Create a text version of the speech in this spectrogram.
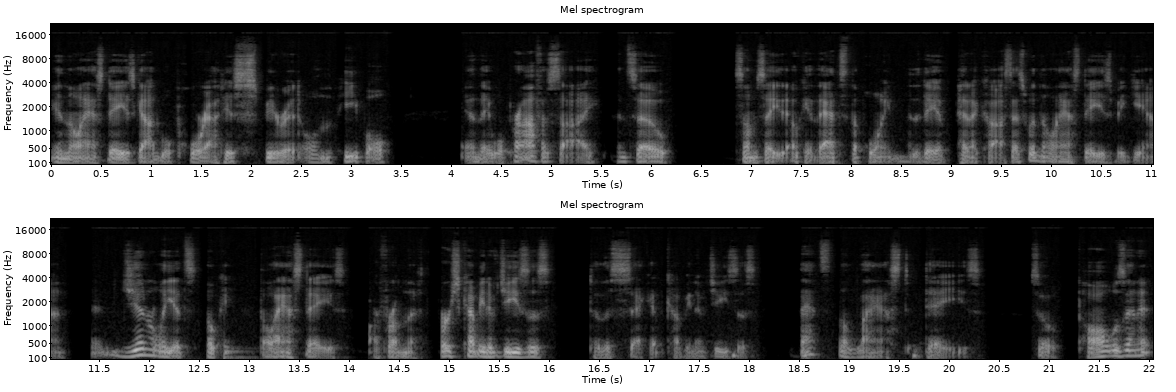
In the last days, God will pour out his Spirit on the people, and they will prophesy. And so some say, okay, that's the point, the day of Pentecost. That's when the last days began. And generally, it's okay, the last days are from the first coming of Jesus to the second coming of Jesus. That's the last days. So Paul was in it,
